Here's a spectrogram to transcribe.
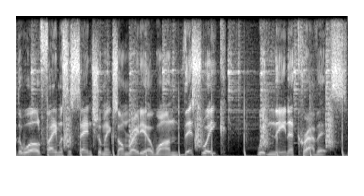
To the world famous Essential Mix on Radio 1 this week with Nina Kraviz.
